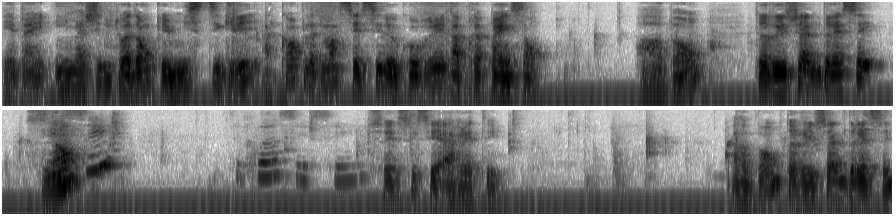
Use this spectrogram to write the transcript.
Eh bien, imagine-toi donc que Mistigris a complètement cessé de courir après Pinson. Ah bon? T'as réussi à le dresser? Non? C'est quoi cécé? Cesser, c'est arrêter. Ah bon? T'as réussi à le dresser?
